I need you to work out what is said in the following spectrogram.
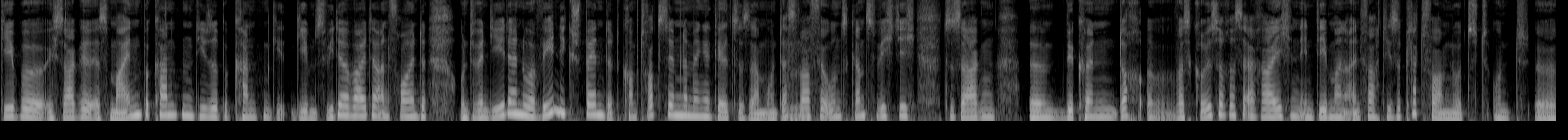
gebe, ich sage es meinen Bekannten, diese Bekannten ge geben es wieder weiter an Freunde. Und wenn jeder nur wenig spendet, kommt trotzdem eine Menge Geld zusammen. Und das mhm. war für uns ganz wichtig zu sagen, äh, wir können doch äh, was Größeres erreichen, indem man einfach diese Plattform nutzt. Und, äh,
